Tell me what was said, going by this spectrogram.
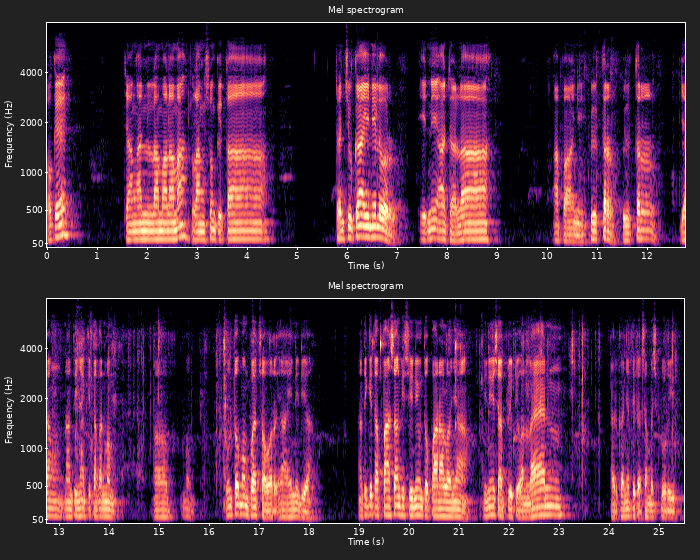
Oke? okay jangan lama-lama langsung kita dan juga ini lur. Ini adalah apa ini? Filter. Filter yang nantinya kita akan mem, uh, mem, untuk membuat shower. Ya ini dia. Nanti kita pasang di sini untuk paralonnya ini saya beli di online. Harganya tidak sampai 10.000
